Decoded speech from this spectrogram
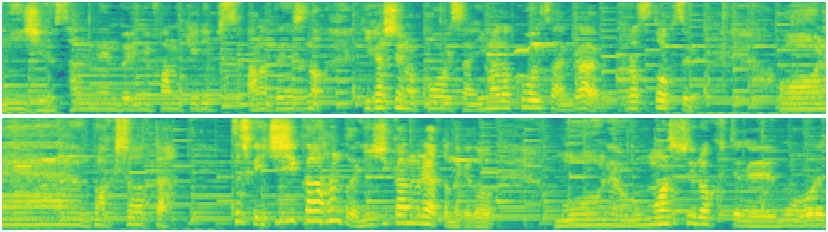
23年ぶりにファンキーリップス、あの伝説の東野幸治さん、今田幸治さんがクラストークする。もうね、爆笑だった。確か1時間半とか2時間ぐらいあったんだけど、もうね、面白くてね、もう俺、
